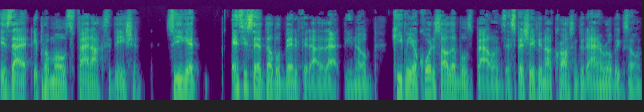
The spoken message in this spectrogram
is that it promotes fat oxidation. So you get, as you said, a double benefit out of that, you know, keeping your cortisol levels balanced, especially if you're not crossing through the anaerobic zone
